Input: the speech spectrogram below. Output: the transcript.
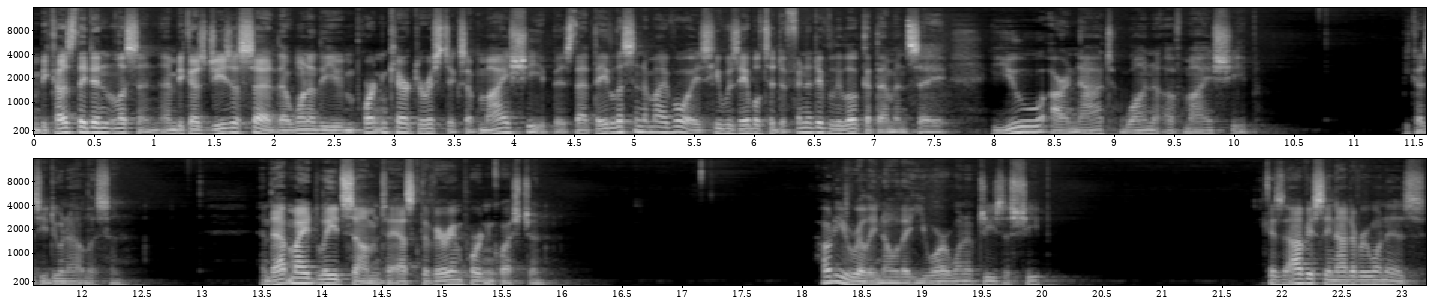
And because they didn't listen, and because Jesus said that one of the important characteristics of my sheep is that they listen to my voice, he was able to definitively look at them and say, You are not one of my sheep, because you do not listen. And that might lead some to ask the very important question How do you really know that you are one of Jesus' sheep? Because obviously not everyone is.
